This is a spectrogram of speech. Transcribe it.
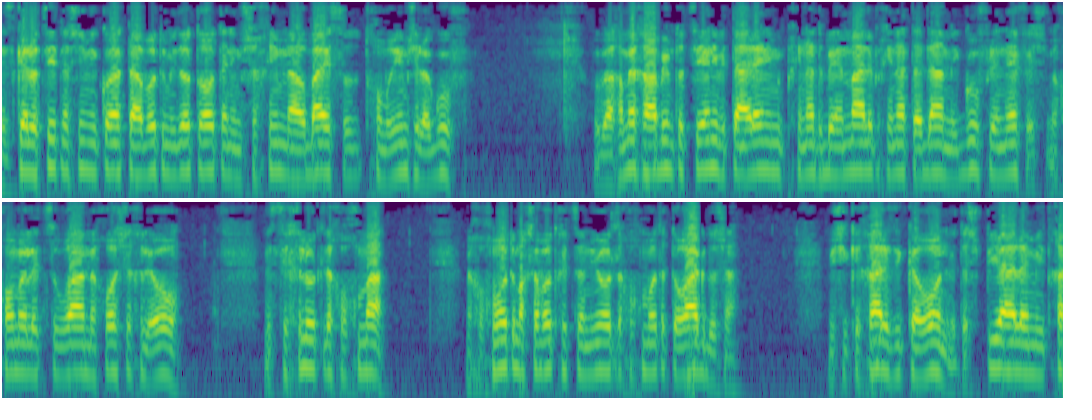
אזכה להוציא את נפשי מכל התאוות ומידות רעות הנמשכים מארבעה יסודות חומריים של הגוף. וברחמך רבים תוציאני ותעלני מבחינת בהמה לבחינת אדם, מגוף לנפש, מחומר לצורה, מחושך לאור, מסכלות לחוכמה, מחוכמות ומחשבות חיצוניות לחוכמות התורה הקדושה. משכחה לזיכרון, ותשפיע עליהם מאיתך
